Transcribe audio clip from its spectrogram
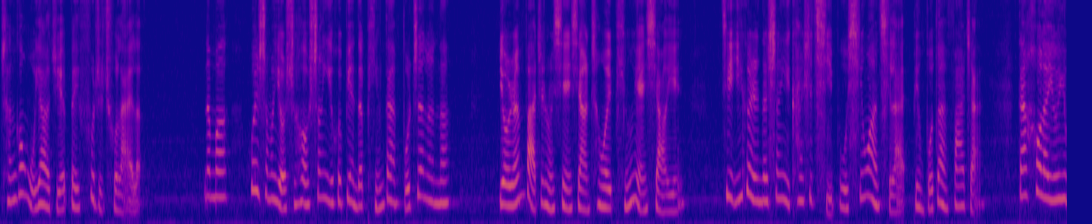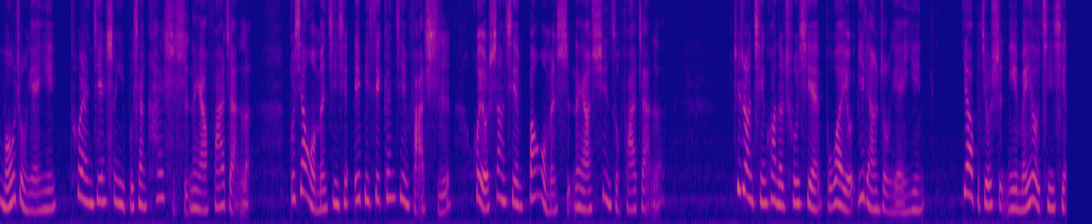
成功五要诀被复制出来了。那么，为什么有时候生意会变得平淡不振了呢？有人把这种现象称为平原效应，即一个人的生意开始起步兴旺起来，并不断发展，但后来由于某种原因，突然间生意不像开始时那样发展了，不像我们进行 A B C 跟进法时会有上线帮我们时那样迅速发展了。这种情况的出现，不外有一两种原因。要不就是你没有进行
